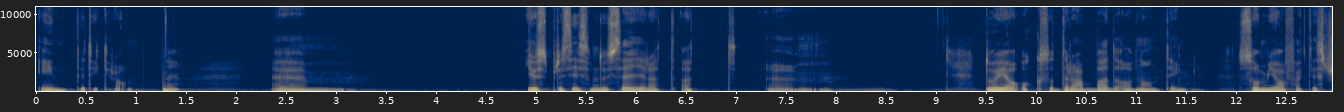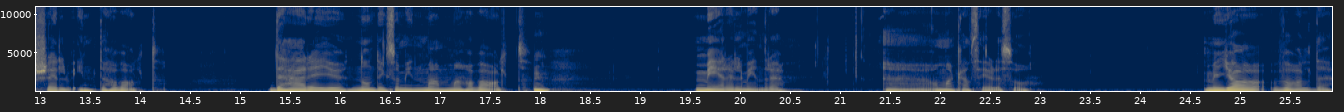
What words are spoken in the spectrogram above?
inte tycker om. Ehm, just precis som du säger att, att ehm, då är jag också drabbad av någonting som jag faktiskt själv inte har valt. Det här är ju någonting som min mamma har valt. Mm. Mer eller mindre. Eh, om man kan se det så. Men jag valde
